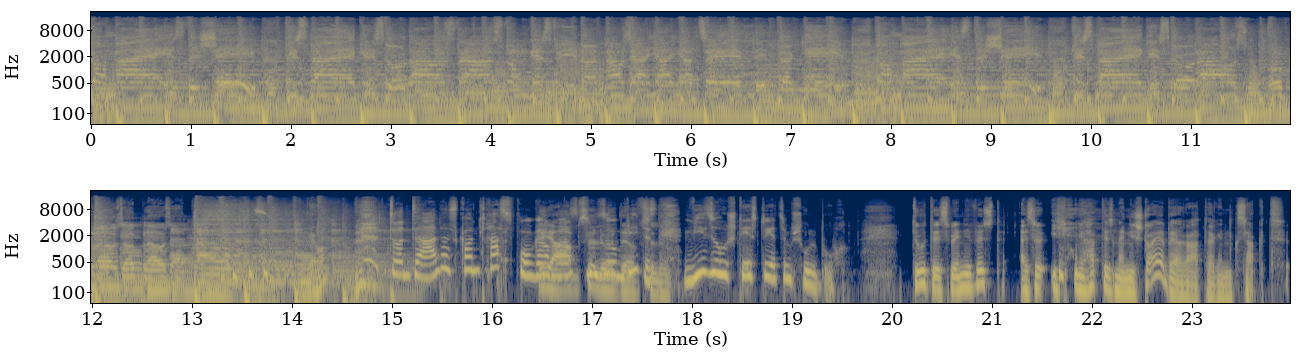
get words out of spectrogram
Doch mei ist es schön, die Style gehst gut aus, das dumm gehst wieder raus. Ja, ja, ja, 10 Liter G. Doch mei ist es schön, die Style gehst gut aus. Applaus, Applaus, Applaus. ja. Totales Kontrastprogramm, Ja, was du so absolut, bietest. absolut. Wieso stehst du jetzt im Schulbuch? Du, das, wenn ihr wüsst. Also ich, mir hat das meine Steuerberaterin gesagt.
